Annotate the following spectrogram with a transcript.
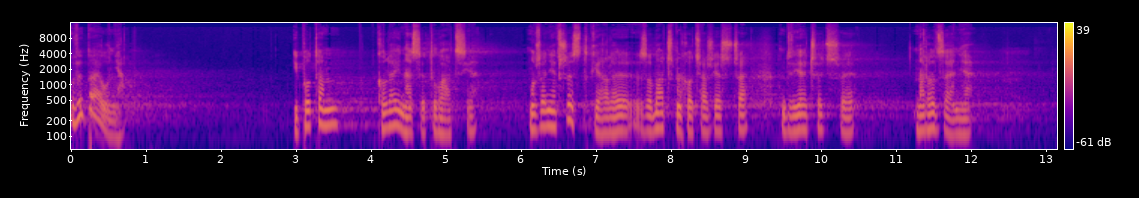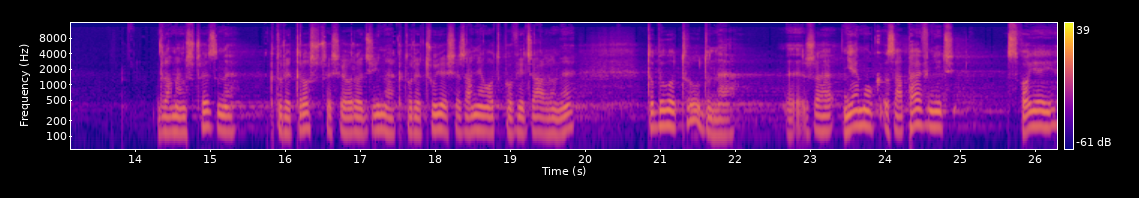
wypełnia. I potem kolejne sytuacje. Może nie wszystkie, ale zobaczmy chociaż jeszcze dwie czy trzy. Narodzenie. Dla mężczyzny, który troszczy się o rodzinę, który czuje się za nią odpowiedzialny, to było trudne, y, że nie mógł zapewnić swojej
